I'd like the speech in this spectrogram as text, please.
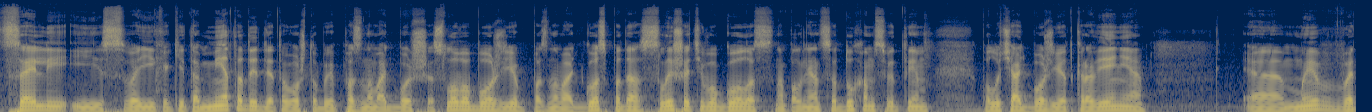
цели и свои какие-то методы для того, чтобы познавать больше Слово Божье, познавать Господа, слышать Его голос, наполняться Духом Святым, получать Божьи откровения. Э, мы в,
